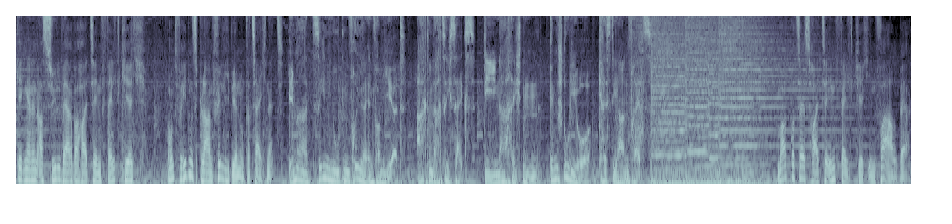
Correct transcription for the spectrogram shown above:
gegen einen Asylwerber heute in Feldkirch und Friedensplan für Libyen unterzeichnet. Immer 10 Minuten früher informiert. 88.6 Die Nachrichten. Im Studio Christian Fritz. Mordprozess heute in Feldkirch in Vorarlberg.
